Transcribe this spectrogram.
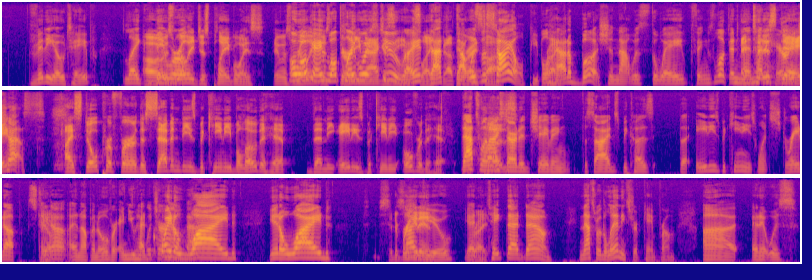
videotape, like Oh, they it was were. really just Playboys. It was Oh, really okay. just Well, dirty Playboys too, right? Like, that that was the style. People Right. had a bush, and that was the way things looked. And men to had this hairy day, chests. I still prefer the 70s bikini below the hip than the 80s bikini over the hip. That's when I started shaving the sides because the 80s bikinis went straight up, Straight Yep. up. and up and over, and you had Which quite a back. wide, you had a wide You had to bring side it in. view. You had Right. to take that down, and that's where the landing strip came from. Uh, and it was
